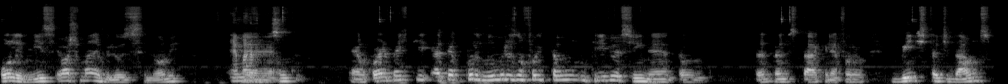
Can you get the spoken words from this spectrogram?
Ole Miss, eu acho maravilhoso esse nome. É maravilhoso. É um, é um quarterback que até por números não foi tão incrível assim, né? Então, tanto destaque, né? Foram 20 touchdowns,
